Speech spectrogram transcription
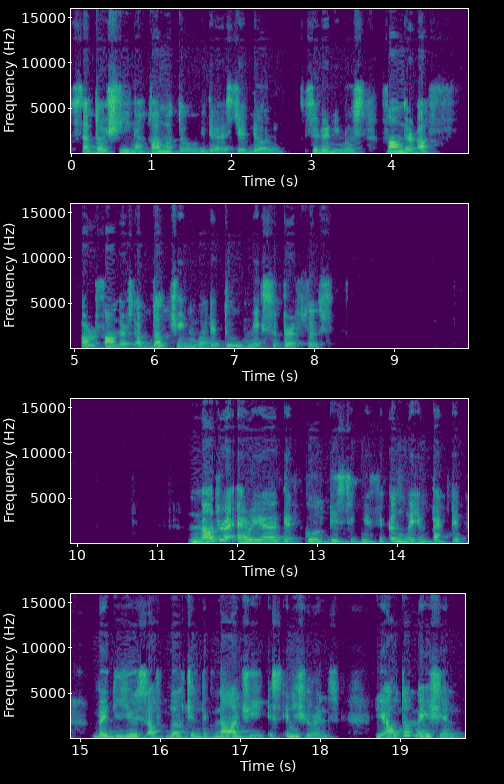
Satoshi Nakamoto, the pseudonymous founder of or founders of blockchain wanted to make superfluous. Another area that could be significantly impacted by the use of blockchain technology is insurance. The automation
